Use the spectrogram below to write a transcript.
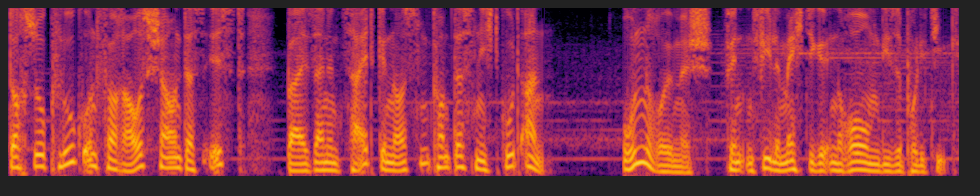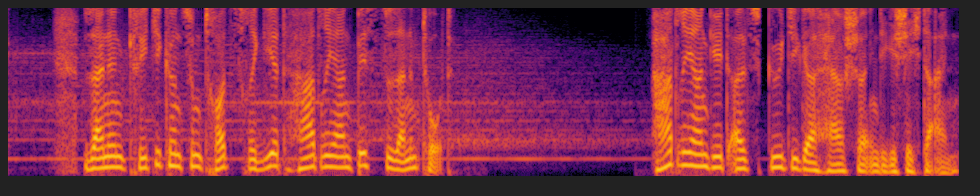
Doch so klug und vorausschauend das ist, bei seinen Zeitgenossen kommt das nicht gut an. Unrömisch finden viele Mächtige in Rom diese Politik. Seinen Kritikern zum Trotz regiert Hadrian bis zu seinem Tod. Hadrian geht als gütiger Herrscher in die Geschichte ein.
